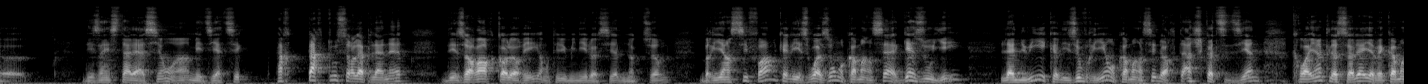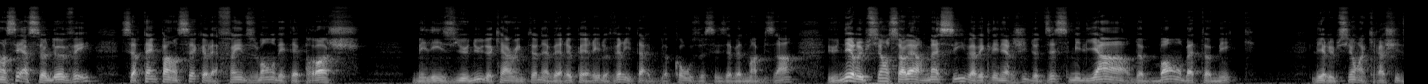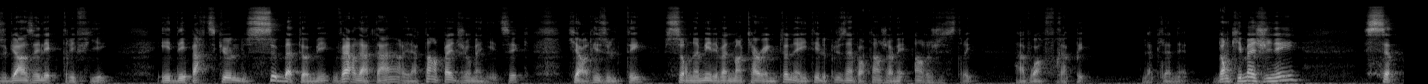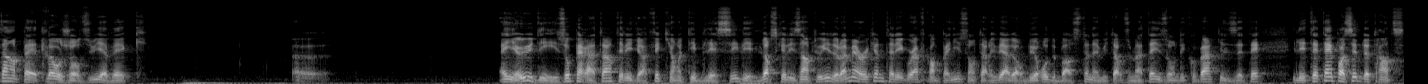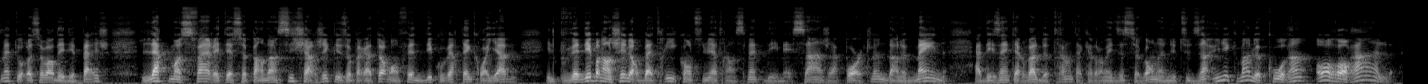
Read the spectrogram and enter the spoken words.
euh, installations hein, médiatiques Partout sur la planète, des aurores colorées ont illuminé le ciel nocturne, brillant si fort que les oiseaux ont commencé à gazouiller la nuit et que les ouvriers ont commencé leur tâche quotidienne, croyant que le soleil avait commencé à se lever. Certains pensaient que la fin du monde était proche. Mais les yeux nus de Carrington avaient repéré le véritable cause de ces événements bizarres, une éruption solaire massive avec l'énergie de 10 milliards de bombes atomiques. L'éruption a craché du gaz électrifié, et des particules subatomiques vers la Terre et la tempête géomagnétique qui a résulté, surnommé l'événement Carrington, a été le plus important jamais enregistré à avoir frappé la planète. Donc imaginez cette tempête-là aujourd'hui avec euh, il y a eu des opérateurs télégraphiques qui ont été blessés. lorsque les employés de l'American Telegraph Company sont arrivés à leur bureau de Boston à 8 heures du matin, ils ont découvert qu'il était, il était impossible de transmettre ou recevoir des dépêches. L'atmosphère était cependant si chargée que les opérateurs ont fait une découverte incroyable. Ils pouvaient débrancher leur batterie et continuer à transmettre des messages à Portland, dans le Maine, à des intervalles de 30 à 90 secondes en utilisant uniquement le courant auroral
